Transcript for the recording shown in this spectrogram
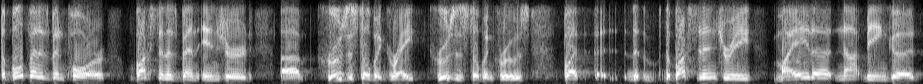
the bullpen has been poor. Buxton has been injured. Uh, Cruz has still been great. Cruz has still been Cruz, but uh, the, the Buxton injury, Maeda not being good,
